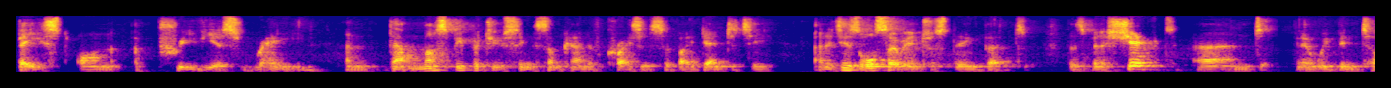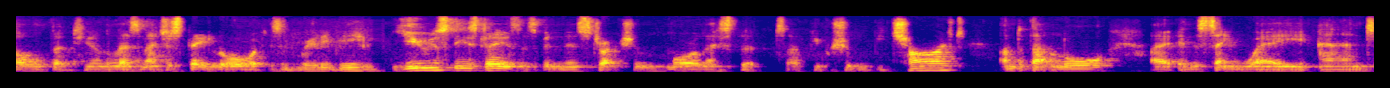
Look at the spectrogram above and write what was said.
based on a previous reign. And that must be producing some kind of crisis of identity. And it is also interesting that there's been a shift and you know we've been told that you know the lese majeste law isn't really being used these days there's been an instruction more or less that uh, people shouldn't be charged under that law uh, in the same way and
